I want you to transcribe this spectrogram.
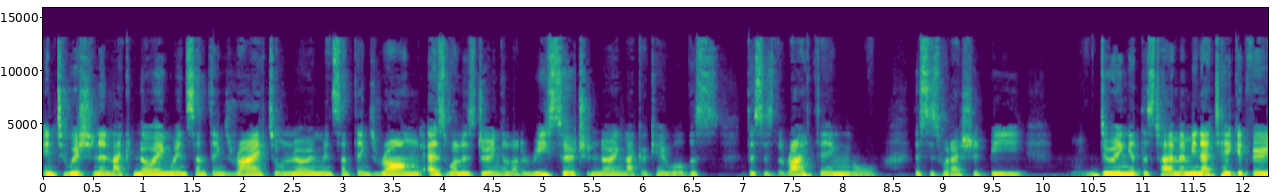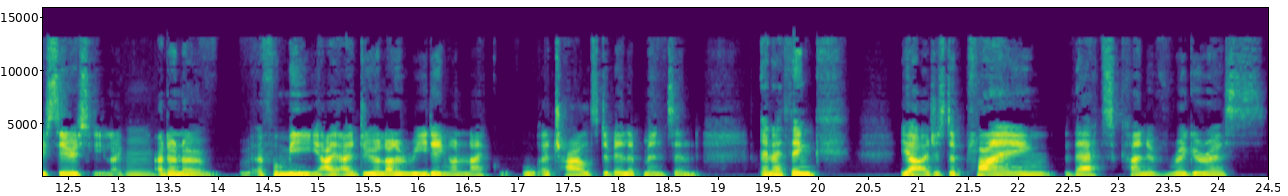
intuition and like knowing when something's right or knowing when something's wrong, as well as doing a lot of research and knowing like, okay, well, this this is the right thing or this is what I should be doing at this time. I mean, I take it very seriously. Like, mm. I don't know for me, I, I do a lot of reading on like a child's development and and I think yeah, just applying that kind of rigorous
